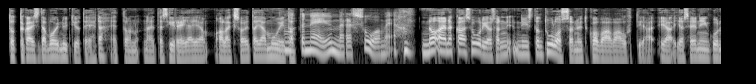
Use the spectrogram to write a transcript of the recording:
totta kai sitä voi nyt jo tehdä, että on näitä sirejä ja Aleksoita ja muita. Mutta ne ei ymmärrä suomea. No ainakaan suuri osa niistä on tulossa nyt kovaa vauhtia ja, ja se, niin kuin,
